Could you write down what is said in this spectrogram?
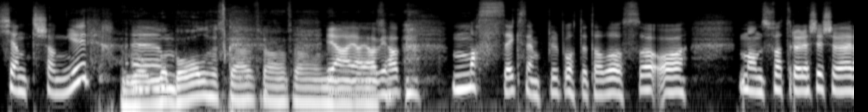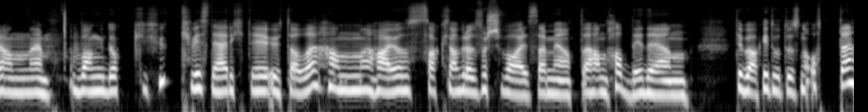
kjent sjanger. Rollerball husker jeg fra, fra Ja, ja, ja. Vi har masse eksempler på 80-tallet også. Og manusforfatter og regissør, han eh, Wang Dok-huk, hvis det er riktig uttale, han har jo sagt Han prøvde å forsvare seg med at han hadde ideen tilbake i 2008.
